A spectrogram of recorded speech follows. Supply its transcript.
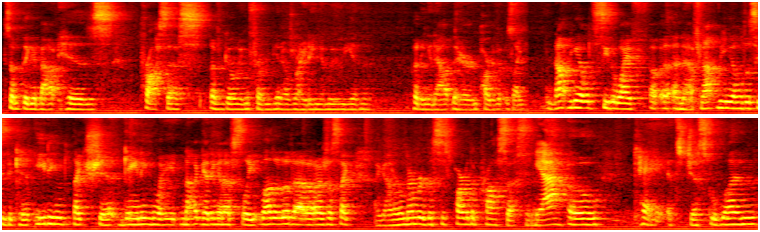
something about his process of going from you know writing a movie and putting it out there and part of it was like not being able to see the wife uh, uh enough not being able to see the kid eating like shit gaining weight not getting enough sleep blah blah blah, blah. And i was just like i gotta remember this is part of the process and yeah. it's okay. It's just one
